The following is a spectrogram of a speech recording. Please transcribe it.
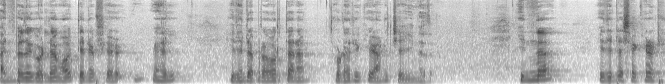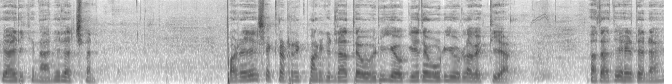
അൻപത് കൊല്ലത്തിന് മേൽ ഇതിന്റെ പ്രവർത്തനം തുടരുകയാണ് ചെയ്യുന്നത്. ഇന്ന് ഇതിന്റെ സെക്രട്ടറി ആയിരിക്കുന്ന അനിലച്ഛൻ പഴയ സെക്രട്ടറിമാർക്കില്ലാത്ത ഒരു യോഗ്യത കൂടിയുള്ള വ്യക്തിയാണ്. അത് അദ്ദേഹത്തിന്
